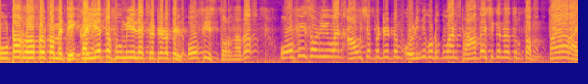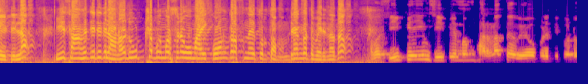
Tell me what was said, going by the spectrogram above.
Koottar local committee കയ്യേറ്റ ഭൂമിയിലെ കെട്ടിടത്തിൽ ഓഫീസ് തുറന്നത്. ഓഫീസ് ഒഴിയുവാൻ ആവശ്യപ്പെട്ടിട്ടും ഒഴിഞ്ഞു കൊടുക്കുവാൻ പ്രാദേശിക നേതൃത്വം തയ്യാറായിട്ടില്ല. ഈ സാഹചര്യത്തിലാണ് രൂക്ഷ വിമർശനവുമായി കോൺഗ്രസ് നേതൃത്വം രംഗത്ത് വരുന്നത്. സി പി ഐയും സി പി എമ്മും ഭരണത്തെ ഉപയോഗപ്പെടുത്തിക്കൊണ്ട്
